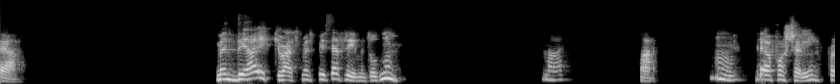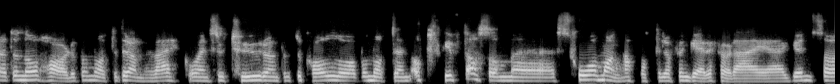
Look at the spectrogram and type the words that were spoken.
Ja. Men det har ikke vært med Spis deg fri-metoden. Nei. Nei. Mm. Det er forskjellen. For at nå har du på en måte et rammeverk og en struktur og en protokoll og på en måte en oppskrift da, som eh, så mange har fått til å fungere før deg, Gunn. Så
